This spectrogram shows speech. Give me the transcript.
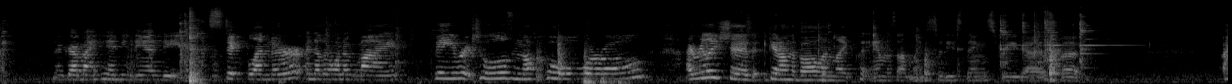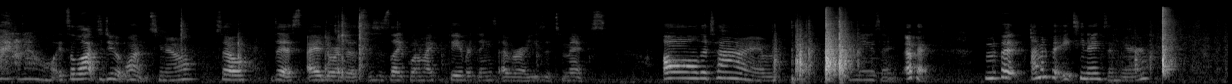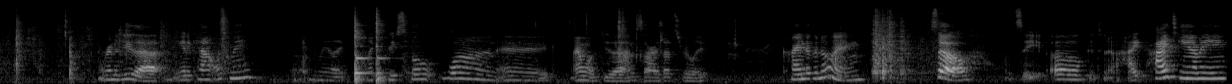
I'm gonna grab my handy dandy stick blender, another one of my favorite tools in the whole world. I really should get on the ball and like put Amazon links to these things for you guys, but I don't know. It's a lot to do at once, you know? So this, I adore this. This is like one of my favorite things ever. I use it to mix all the time. Amazing. Okay, I'm gonna put I'm gonna put 18 eggs in here. We're gonna do that. You gonna count with me? Give me like like preschool. One egg. I won't do that. I'm sorry. That's really kind of annoying. So let's see. Oh, good to know. Hi, hi, Tammy.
